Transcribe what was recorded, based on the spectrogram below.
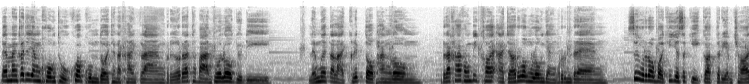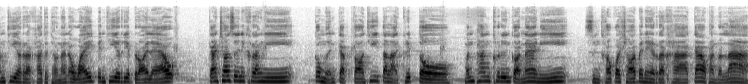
แต่มันก็จะยังคงถูกควบคุมโดยธนาคารกลาง หรือรัฐบาลทั่วโลกอยู่ดี และเมื่อตลาดคริปโตพังลง ราคาของบิตคอยอาจจะร่วงลงอย่างรุนแรง ซึ่งโรเบิร์ตคิโยสกิก็เตรียมช้อนที่ราคาแถวๆนั้นเอาไว้เป็นที่เรียบร้อยแล้ว การช้อนซื้อในครั้งนี้ ก็เหมือนกับตอนที่ตลาดคริปโต มันพังคลืนก่อนหน้านี้ ซึ่งเขาก็ช้อนไปในราคา 9,000 ดอลลาร์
